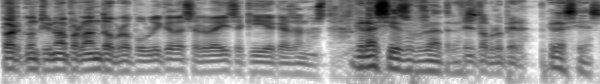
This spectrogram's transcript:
per continuar parlant d'obra pública de serveis aquí a casa nostra. Gràcies a vosaltres. Fins la propera. Gràcies.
